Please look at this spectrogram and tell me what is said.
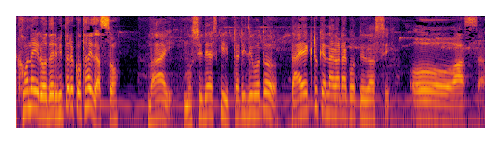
এখন এই রোদের ভিতরে কোথায় যাচ্ছ? ভাই মসজিদে আজকে ইফতারি দিব তো তাই একটু কেনাকাটা করতে যাচ্ছি। ও আচ্ছা।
